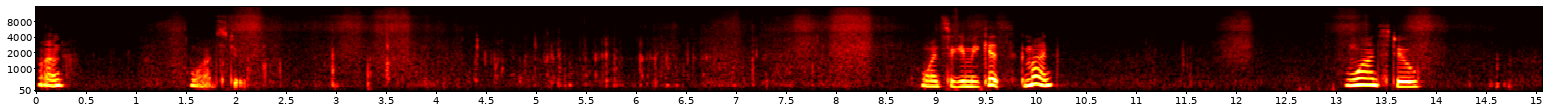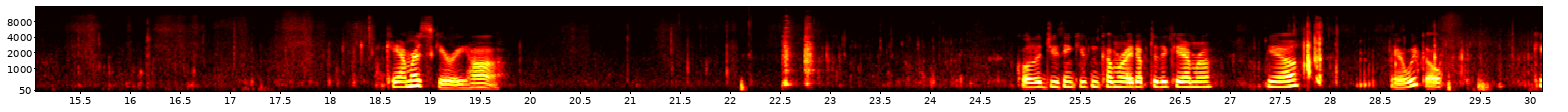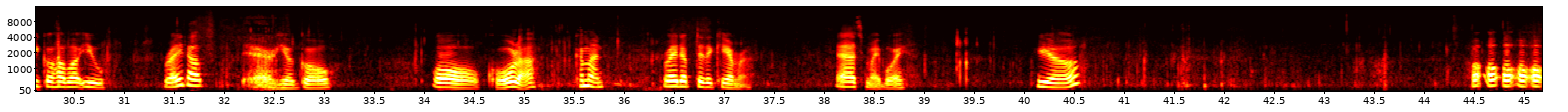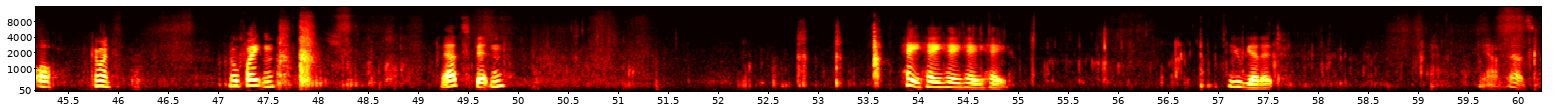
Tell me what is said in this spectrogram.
Come on. Wants to? Wants to give me a kiss? Come on. Wants to? Camera's scary, huh? Kola, do you think you can come right up to the camera? Yeah? There we go. Keko, how about you? Right up. There you go. Oh, Kola. Come on. Right up to the camera. That's my boy. Yeah? Oh, oh, oh, oh, oh, oh. Come on. No fighting. That's spitting. Hey, hey, hey, hey, hey. You get it. Yeah, that's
